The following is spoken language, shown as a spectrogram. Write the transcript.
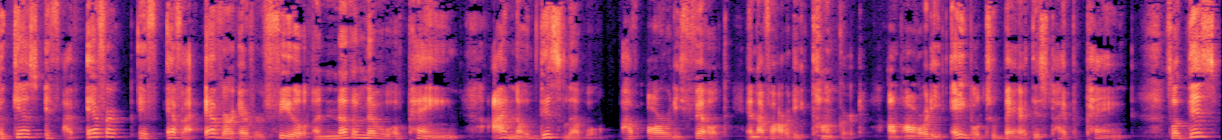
But guess if I've ever, if, if I ever, ever feel another level of pain, I know this level I've already felt and I've already conquered. I'm already able to bear this type of pain. So this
